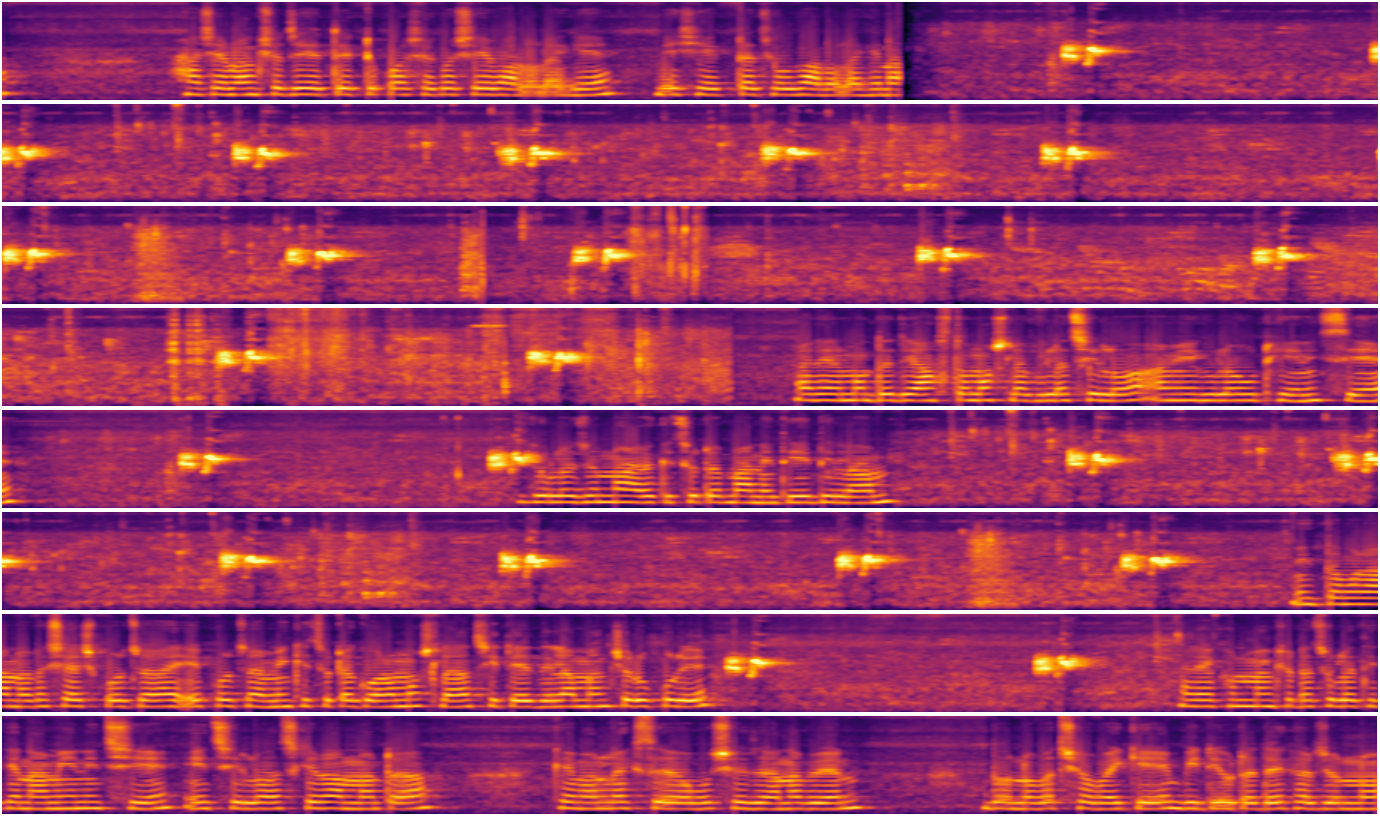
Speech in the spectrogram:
হাঁসের মাংস যেহেতু একটু কষা কষে ভালো লাগে, বেশি একটা ঝোল ভালো লাগে না। আর এর মধ্যে যে আস্ত মশলাগুলো ছিল, আমি এগুলো উঠিয়ে নিচ্ছি। ঝোলের জন্য আরও কিছুটা পানি দিয়ে দিলাম। এই তো আমার রান্নাটা শেষ পর্যায়ে। এ পর্যায়ে আমি কিছুটা গরম মশলা ছিটিয়ে দিলাম মাংসের উপরে। আর এখন মাংসটা চুলা থেকে নামিয়ে নিচ্ছি। এই ছিল আজকে রান্নাটা। কেমন লাগছে অবশ্যই জানাবেন। ধন্যবাদ সবাইকে ভিডিওটা দেখার জন্য।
